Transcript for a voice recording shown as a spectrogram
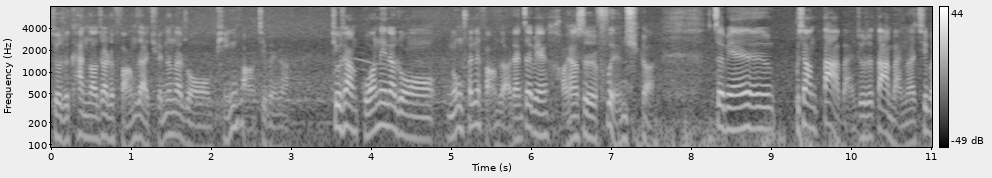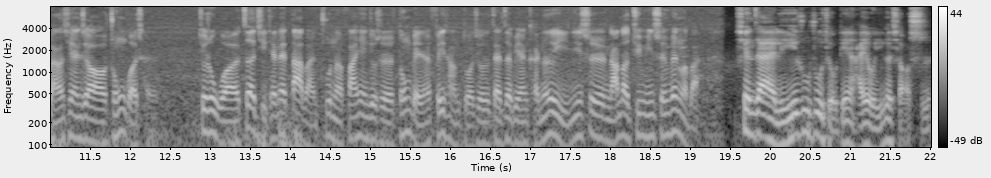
就是看到这儿的房子啊，全都那种平房，基本上就像国内那种农村的房子啊，但这边好像是富人区啊。这边不像大阪，就是大阪呢，基本上现在叫中国城。就是我这几天在大阪住呢，发现就是东北人非常多，就是在这边可能都已经是拿到居民身份了吧。现在离入住酒店还有一个小时，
